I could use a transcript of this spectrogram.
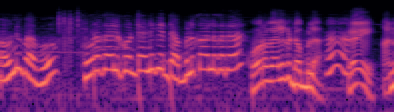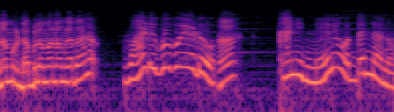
అవును బాబు. కూరగాయలు కొనడానికి డబ్బులు కావాలి కదా. కూరగాయలకు డబ్బులా? ఆ. రేయ్ అన్నమ్మకి డబ్బులు ఇమ్మన్నాను కదా. వాడు ఇవ్వబోయాడు. ఆ? కానీ నేనే వద్దన్నాను.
